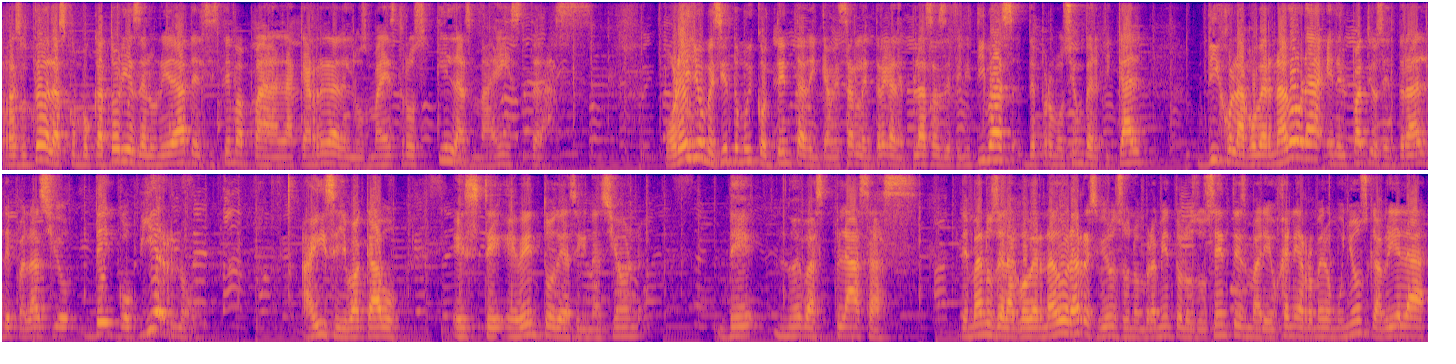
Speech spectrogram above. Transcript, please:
resultado de las convocatorias de la unidad del sistema para la carrera de los maestros y las maestras. Por ello me siento muy contenta de encabezar la entrega de plazas definitivas de promoción vertical, dijo la gobernadora en el patio central de Palacio de Gobierno. Ahí se llevó a cabo este evento de asignación de nuevas plazas. De manos de la gobernadora recibieron su nombramiento los docentes María Eugenia Romero Muñoz, Gabriela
